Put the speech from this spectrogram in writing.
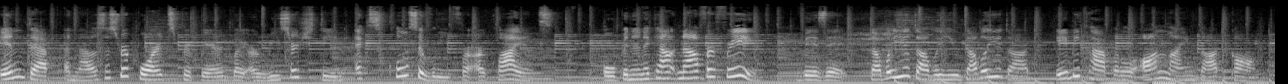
in depth analysis reports prepared by our research team exclusively for our clients. Open an account now for free. Visit www.abcapitalonline.com.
